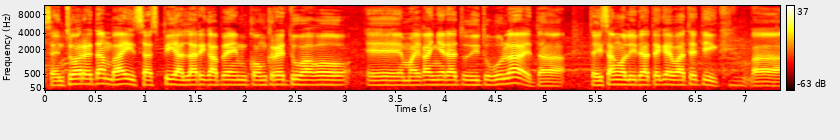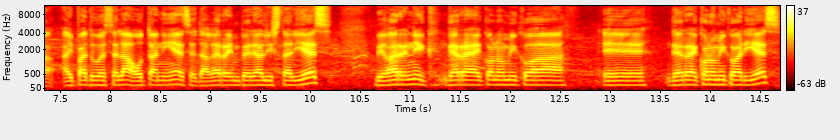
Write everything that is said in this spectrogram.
Zentu horretan bai, zazpi aldarrikapen konkretuago e, maigaineratu ditugula eta eta izango lirateke batetik ba, aipatu bezala otani ez eta gerra imperialistari ez, bigarrenik gerra ekonomikoa e, gerra ekonomikoari ez,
